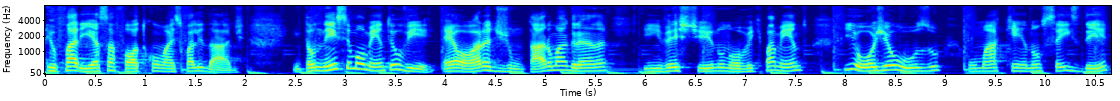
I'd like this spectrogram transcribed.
eu faria essa foto com mais qualidade. Então, nesse momento, eu vi, é hora de juntar uma grana e investir no novo equipamento. E hoje eu uso uma Canon 6D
